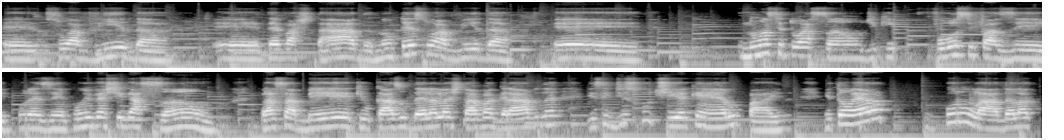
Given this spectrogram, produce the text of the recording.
é, sua vida é, devastada, não ter sua vida é, numa situação de que fosse fazer, por exemplo, uma investigação para saber que o caso dela ela estava grávida e se discutia quem era o pai. Então era por um lado ela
